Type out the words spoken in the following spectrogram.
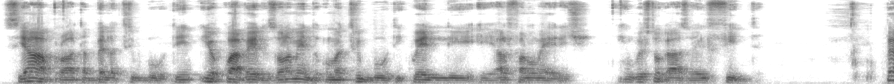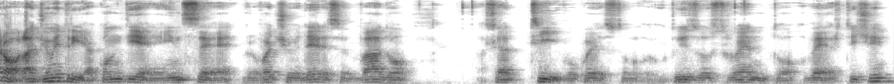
si apro la tabella attributi, io qua vedo solamente come attributi quelli eh, alfanumerici, in questo caso è il feed. Però la geometria contiene in sé, ve lo faccio vedere se vado, se attivo questo, utilizzo lo strumento vertici,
